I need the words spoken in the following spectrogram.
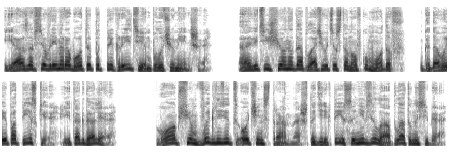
Я за все время работы под прикрытием получу меньше. А ведь еще надо оплачивать установку модов, годовые подписки и так далее. В общем, выглядит очень странно, что директриса не взяла оплату на себя.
